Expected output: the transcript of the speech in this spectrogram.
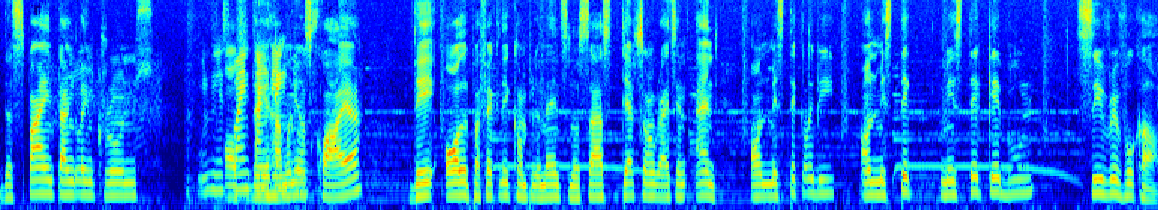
The spine tangling croons Mhm, of the harmonious croons. choir. They all perfectly complement Nosa's depth songwriting and unmistakably, unmistake, mistakable silvery vocal.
